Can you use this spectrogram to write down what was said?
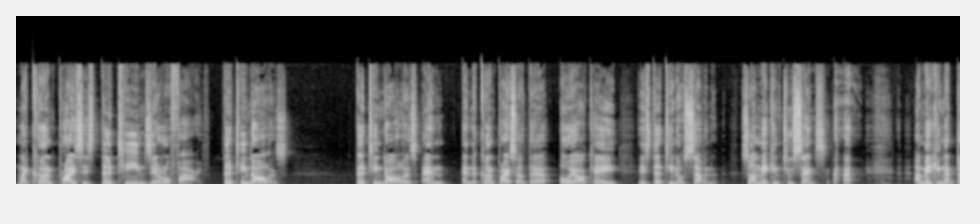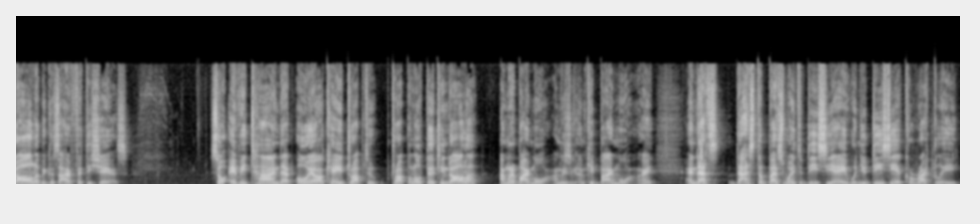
my current price is 1305 $13. $13 and and the current price of the OARK is 1307. So I'm making 2 cents. I'm making a dollar because I have 50 shares. So every time that OARK drop to drop below $13, I'm going to buy more. I'm just to keep buying more, right? And that's that's the best way to DCA. When you DCA correctly,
